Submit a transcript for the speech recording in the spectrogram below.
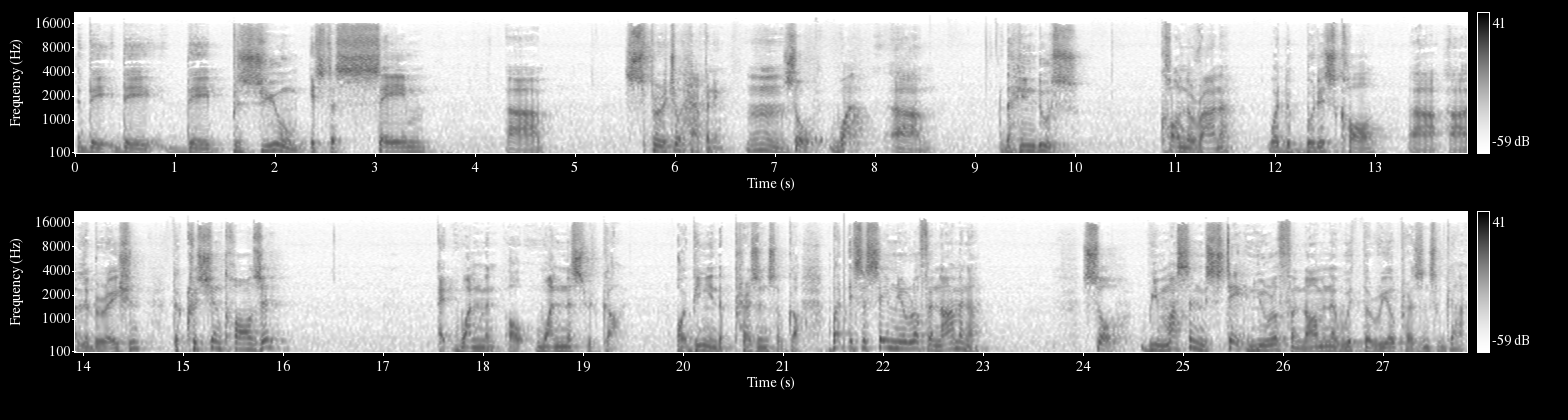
they they they presume it's the same uh, spiritual happening. So what um, the Hindus call nirvana, what the Buddhists call uh, uh, liberation, the Christian calls it at one or oneness with God, or being in the presence of God. But it's the same neural phenomena. So we mustn't mistake neural phenomena with the real presence of God.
